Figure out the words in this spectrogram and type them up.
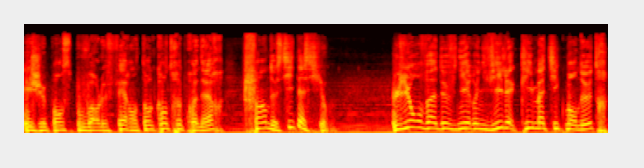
et je pense pouvoir le faire en tant qu'entrepreneur. Fin de citation. Lyon va devenir une ville climatiquement neutre.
